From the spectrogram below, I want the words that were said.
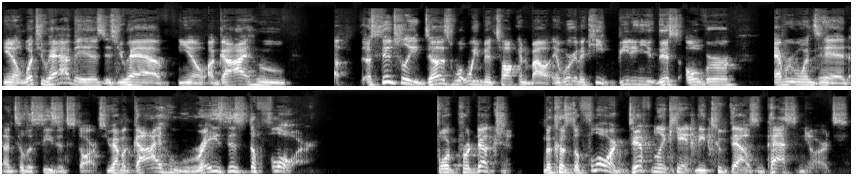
you know, what you have is is you have you know a guy who uh, essentially does what we've been talking about, and we're going to keep beating you this over everyone's head until the season starts. You have a guy who raises the floor for production because the floor definitely can't be 2,000 passing yards.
